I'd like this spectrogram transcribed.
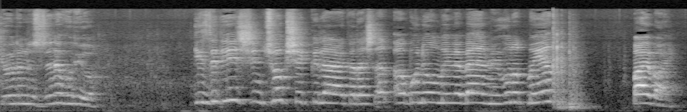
Gördüğünüz üzere vuruyor. İzlediğiniz için çok teşekkürler arkadaşlar. Abone olmayı ve beğenmeyi unutmayın. Bay bay.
